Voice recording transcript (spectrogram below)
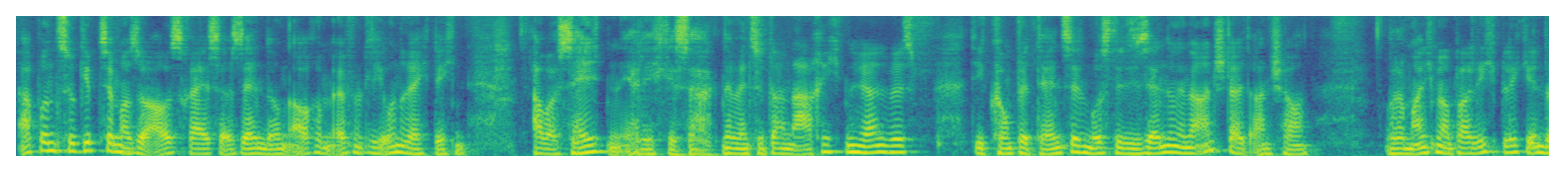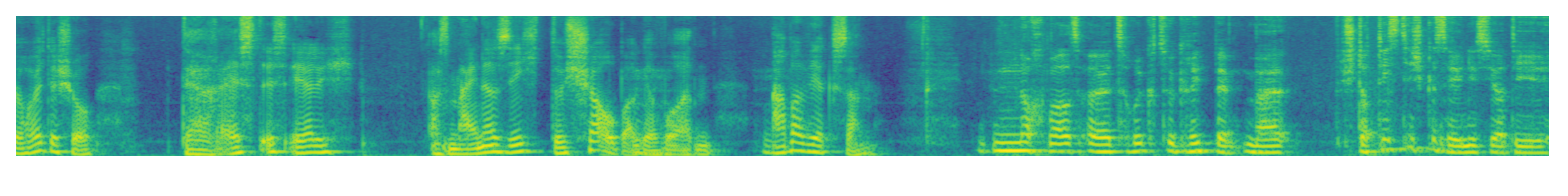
Ab und zu gibt's ja mal so Ausreißersendungen, auch im öffentlich-unrechtlichen. Aber selten, ehrlich gesagt. Ne, wenn du da Nachrichten hören willst, die kompetent sind, musst du die Sendung in der Anstalt anschauen. Oder manchmal ein paar Lichtblicke in der Heute-Show. Der Rest ist ehrlich, aus meiner Sicht, durchschaubar mhm. geworden, aber wirksam. Nochmals äh, zurück zur Grippe. Weil statistisch gesehen ist ja die,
